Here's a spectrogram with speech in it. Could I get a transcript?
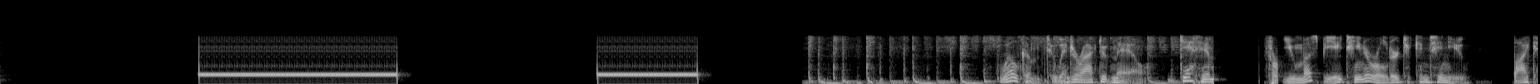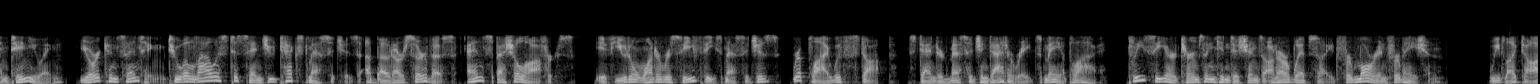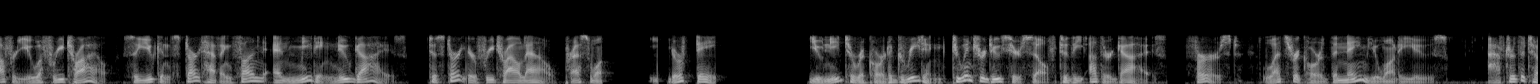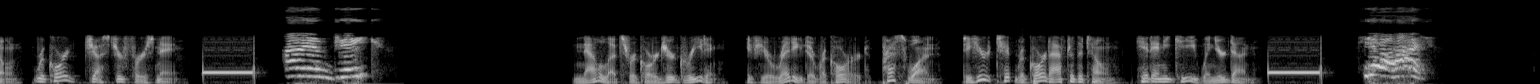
Welcome to Interactive Mail. Get him for you must be 18 or older to continue. By continuing, you're consenting to allow us to send you text messages about our service and special offers. If you don't want to receive these messages, reply with stop. Standard message and data rates may apply. Please see our terms and conditions on our website for more information. We'd like to offer you a free trial so you can start having fun and meeting new guys. To start your free trial now, press 1. Your date. You need to record a greeting to introduce yourself to the other guys. First, let's record the name you want to use. After the tone, record just your first name. I am Jake. Now let's record your greeting. If you're ready to record, press 1. To hear tip record after the tone, hit any key when you're done. Yeah, hi.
